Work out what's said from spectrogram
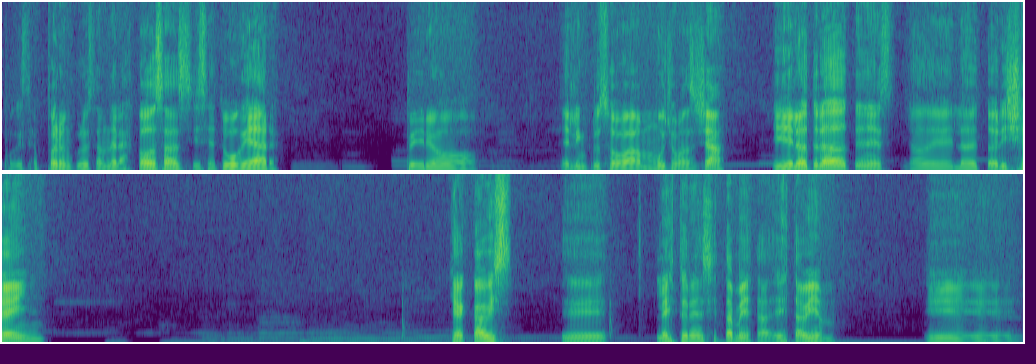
porque se fueron cruzando las cosas y se tuvo que dar. Pero él incluso va mucho más allá. Y del otro lado tenés lo de, lo de Tori Jane. Que acá eh, la historia en sí también está, está bien. Eh,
